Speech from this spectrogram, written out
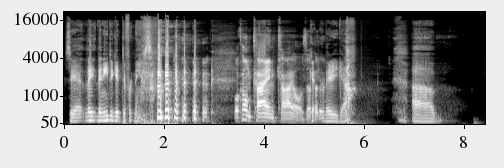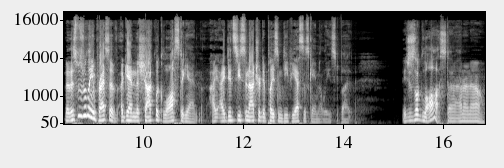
So yeah, they they need to get different names. we'll call them Kai and Kyle. Is that Okay, better? There you go. Um, no, this was really impressive. Again, the shock look lost again. I, I did see Sinatraa did play some DPS this game at least, but they just look lost. I, I don't know.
